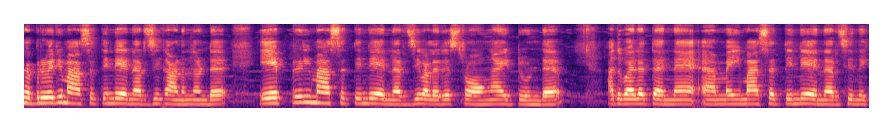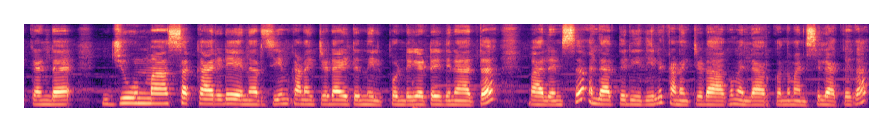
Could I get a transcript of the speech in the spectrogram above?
ഫെബ്രുവരി മാസത്തിന്റെ എനർജി കാണുന്നുണ്ട്. ഏപ്രിൽ മാസത്തിന്റെ എനർജി വളരെ സ്ട്രോങ് ആയിട്ടുണ്ട്. അതുപോലെ തന്നെ മെയ് മാസത്തിന്റെ എനർജി നിൽക്കുന്നുണ്ട് ജൂൺ മാസക്കാരുടെ എനർജിയും കണക്റ്റഡ് ആയിട്ട് നിൽപ്പുണ്ട് കേട്ടോ ഇതിനകത്ത്. ബാലൻസ് അല്ലാത്ത രീതിയിൽ കണക്റ്റഡ് ആകും. എല്ലാവർക്കും ഒന്ന് മനസ്സിലാക്കുക.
